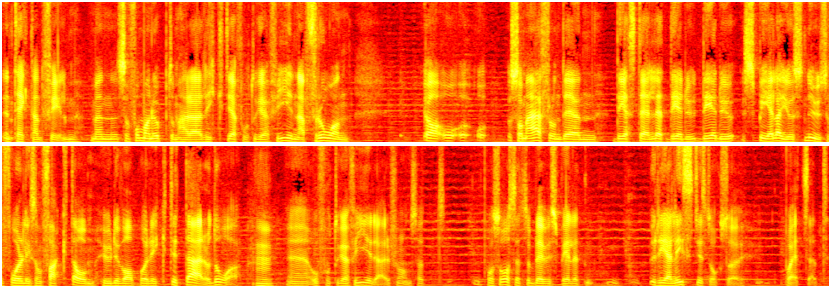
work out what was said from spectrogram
En tecknad film. Men så får man upp de här riktiga fotografierna från, ja och, och, och som är från den, det stället, det du, det du spelar just nu så får du liksom fakta om hur det var på riktigt där och då. Mm. Eh, och fotografier därifrån. Så att på så sätt så blev ju spelet realistiskt också på ett sätt.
